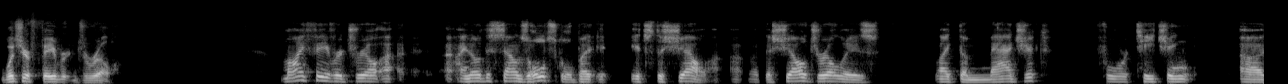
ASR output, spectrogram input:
what's your favorite drill? My favorite drill. I, I know this sounds old school, but it, it's the shell. Uh, uh, the shell drill is like the magic for teaching uh,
